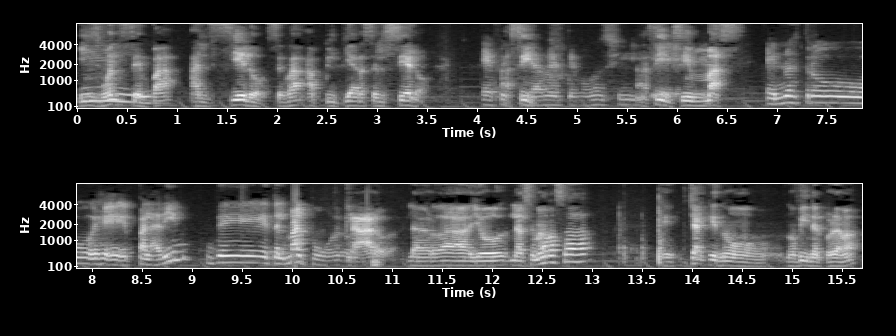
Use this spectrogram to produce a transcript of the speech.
Y Juan se va al cielo, se va a pitearse el cielo. Efectivamente, pues, sí, Así, eh, sin más. Es nuestro eh, paladín de, del mal. Claro, la verdad, yo la semana pasada, eh, ya que no, no vine al programa,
